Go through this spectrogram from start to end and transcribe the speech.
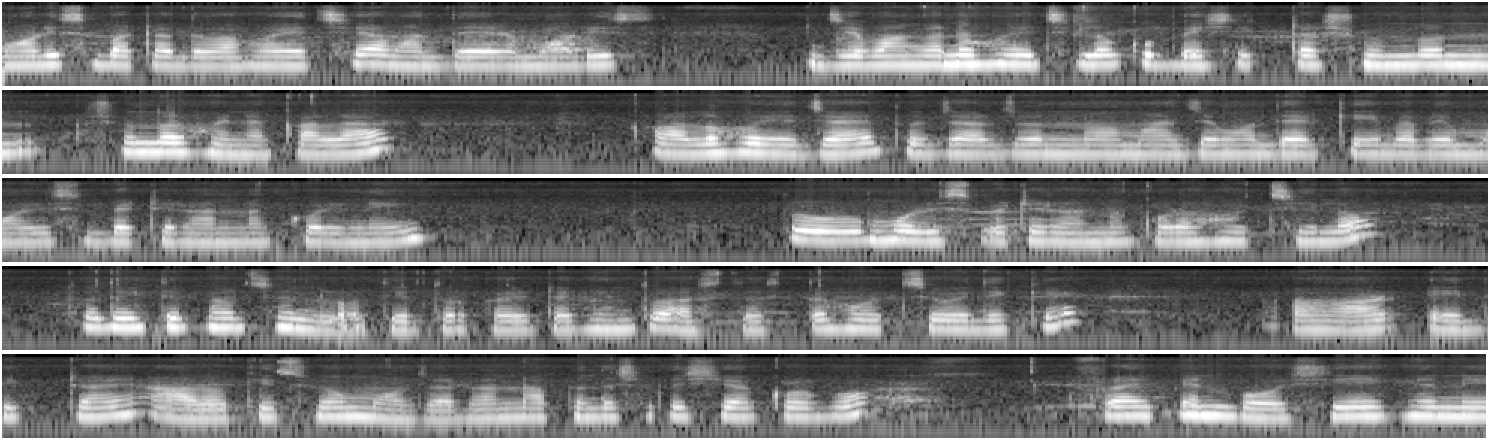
মরিচ বাটা দেওয়া হয়েছে। আমাদের মরিচ যে বাঙানো হয়েছিল, খুব বেশি একটা সুন্দর সুন্দর হয় না কালার, কালো হয়ে যায়। তো যার জন্য মাঝে মধ্যে আর কি এইভাবে মরিচ বেটে রান্না করে নেই। তো মরিচ বেটে রান্না করা হচ্ছিল। তো দেখতে পাচ্ছেন, লতির তরকারিটা কিন্তু আস্তে আস্তে হচ্ছে ওইদিকে। আর এদিকটায় আরও কিছু মজার রান্না আপনাদের সাথে শেয়ার করব। ফ্রাই প্যান বসিয়ে এখানে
